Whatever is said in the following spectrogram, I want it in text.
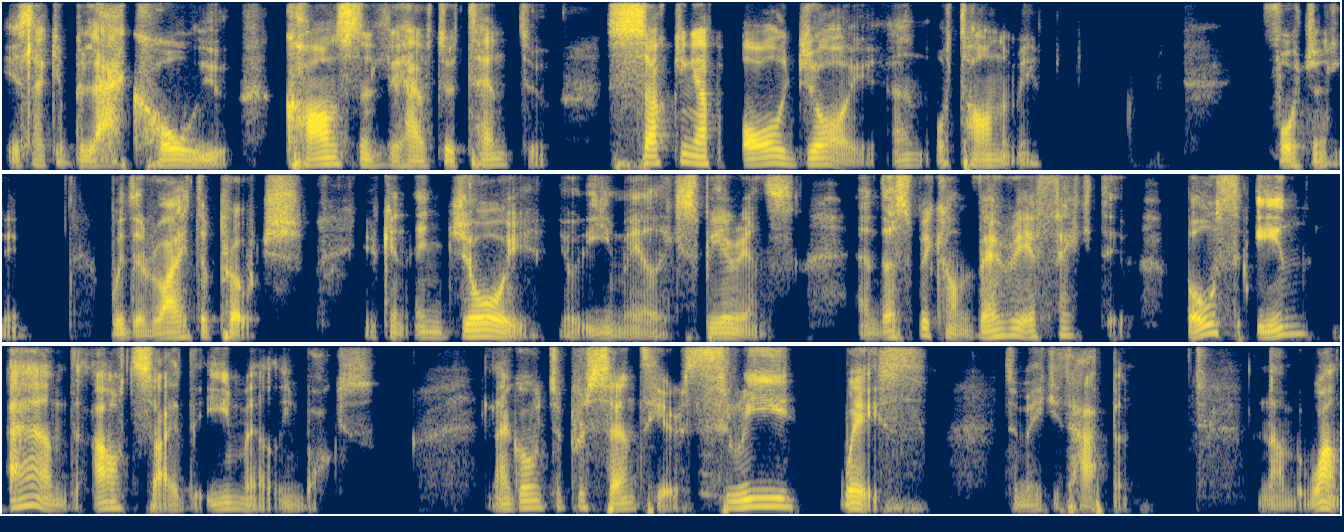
It's like a black hole you constantly have to attend to, sucking up all joy and autonomy. Fortunately, with the right approach, you can enjoy your email experience and thus become very effective both in and outside the email inbox. And I'm going to present here three ways to make it happen. Number one,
